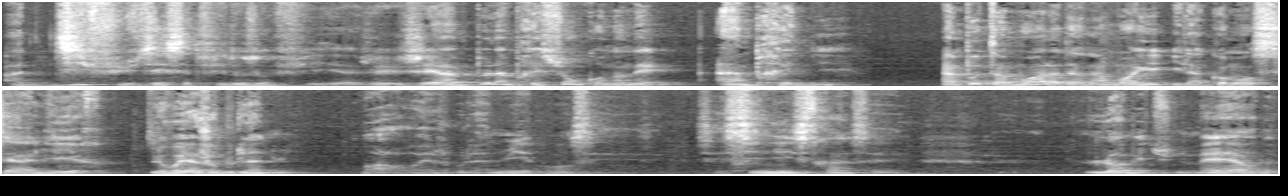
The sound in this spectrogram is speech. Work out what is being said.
à diffuser cette philosophie. J'ai- un peu l'impression qu'on en est imprégné. Un pote à moi, la dernière mois, il, a commencé à lire Le voyage au bout de la nuit. Alors, le voyage au bout de la nuit, vraiment, c'est sinistre. hein, L'homme est une merde,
